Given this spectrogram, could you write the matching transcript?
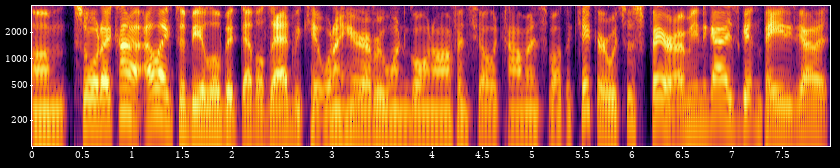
Um, so what I kind of I like to be a little bit devil's advocate when I hear everyone going off and see all the comments about the kicker, which is fair. I mean, the guy's getting paid. He's got to,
